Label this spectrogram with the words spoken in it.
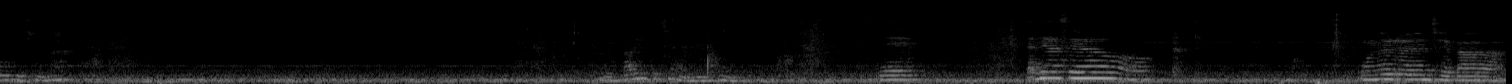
보고 계신가? 네, 빨리 뜨진 않는군. 네. 안녕하세요. 오늘은 제가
